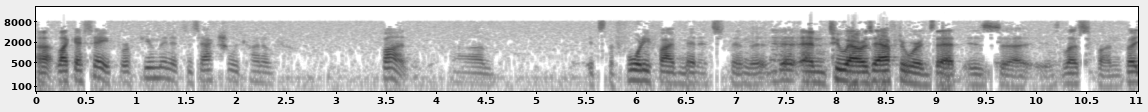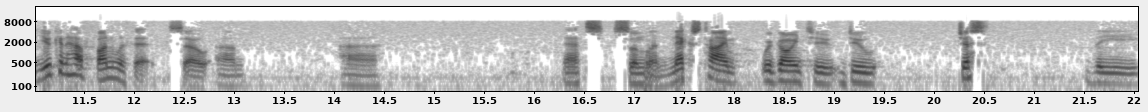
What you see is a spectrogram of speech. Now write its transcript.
Uh, like I say, for a few minutes, it's actually kind of fun. Um, it's the 45 minutes and, the, the, and two hours afterwards that is uh, is less fun. But you can have fun with it. So um, uh, that's Sunlun. Next time we're going to do just the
